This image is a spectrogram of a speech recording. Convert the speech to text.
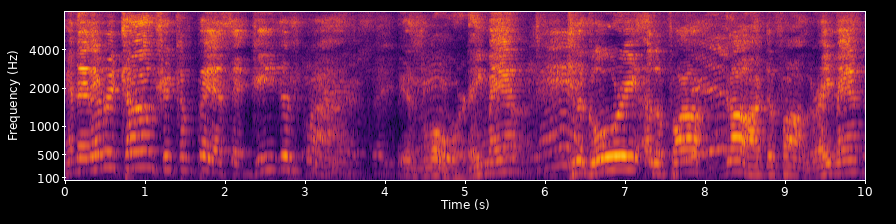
and that every tongue should confess that Jesus Christ is Lord. Amen. Amen. To the glory of the Fa God the Father. Amen.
